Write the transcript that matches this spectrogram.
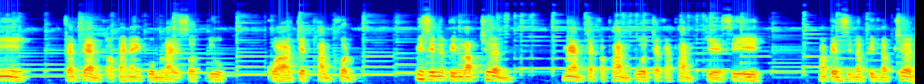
มีแฟนๆเข้าไปในกลุ่มไลฟ์สดอยู่กว่า 7,000 คน มีศิลปินรับเชิญ แม่นจักรพันธ์บูรจักรพันธ์เจซี มาเป็นศิลปินรับเชิญ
